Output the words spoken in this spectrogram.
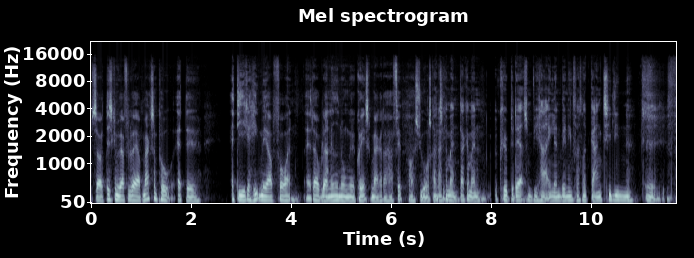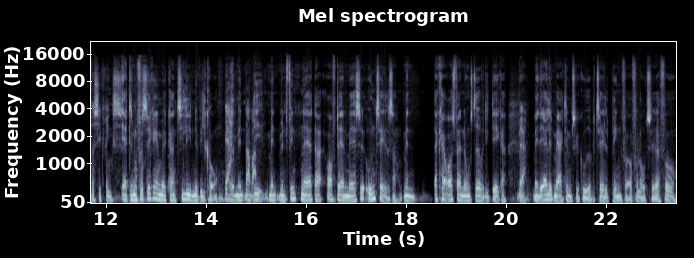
Så det skal vi i hvert fald være opmærksom på, at, øh, at de ikke er helt mere op foran. Der er jo blandt andet nogle øh, koreanske mærker, der har 5 og 7 års garanti. der kan, man, der kan man købe det der, som vi har en eller anden vending for sådan noget garantilignende øh, forsikrings... Ja, det er nogle forsikringer med garantilignende vilkår. Ja, men, der var det, men, men finten er, at der ofte er en masse undtagelser, men der kan også være nogle steder, hvor de dækker. Ja. Men det er lidt mærkeligt, at man skal gå ud og betale penge for at få lov til at få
